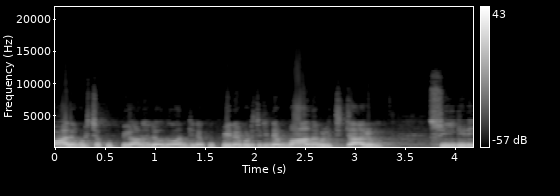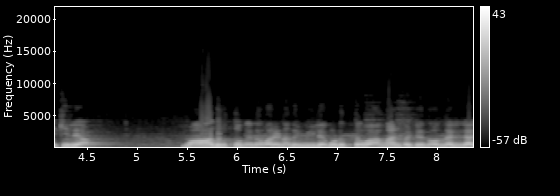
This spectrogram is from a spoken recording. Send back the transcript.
പാൽ കുടിച്ച കുപ്പിയാണല്ലോ എന്ന് പറഞ്ഞിട്ട് കുപ്പീനെ പിടിച്ചിട്ട് എന്റെ എന്ന് വിളിച്ചിട്ട് ആരും സ്വീകരിക്കില്ല. മാതൃത്വം എന്ന് പറയുന്നത് വില കൊടുത്ത് വാങ്ങാൻ പറ്റുന്ന ഒന്നല്ല.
